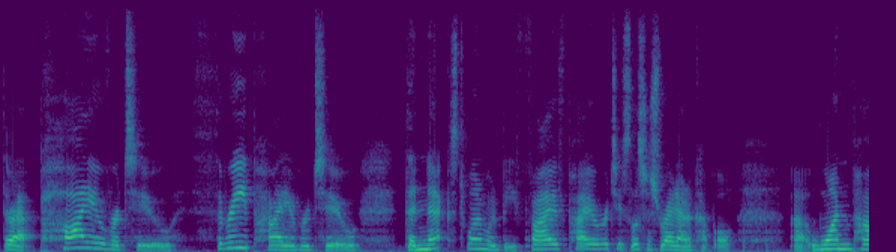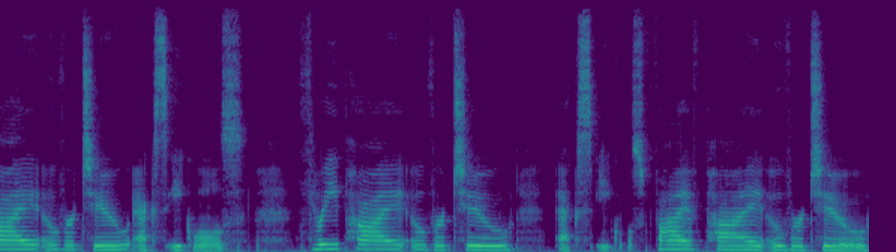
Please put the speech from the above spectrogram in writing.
They're at pi over 2, 3 pi over 2. The next one would be 5 pi over 2. So let's just write out a couple. uh, 1 pi over 2 x equals 3 pi over 2 x equals 5 pi over 2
